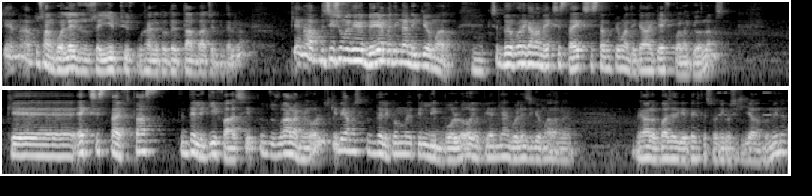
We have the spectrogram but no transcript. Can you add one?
και να, από τους Αγγολέζους, Αιγύπτιους που είχαν τότε τα budget κτλ. Και να ζήσουμε την εμπειρία με την ανική ομάδα. Σε πληροφορία κάναμε 6 στα 6 στα προκριματικά και εύκολα κιόλας. Και 6 στα 7 στην τελική φάση που τους βγάλαμε όλους και πήγαμε στο τελικό με τη Λιμπολό, η οποία είναι μια αγκολέζικη ομάδα με μεγάλο budget και παίχτες των 20.000 το μήνα.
